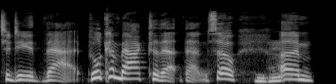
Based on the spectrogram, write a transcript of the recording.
to do that. We'll come back to that then. So, mm-hmm. um,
